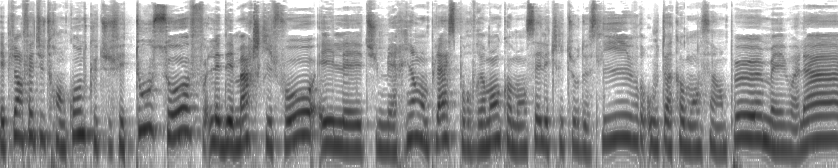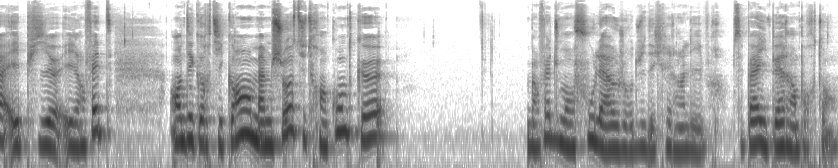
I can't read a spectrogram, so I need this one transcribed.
Et puis en fait, tu te rends compte que tu fais tout sauf les démarches qu'il faut et les, tu mets rien en place pour vraiment commencer l'écriture de ce livre, ou tu as commencé un peu, mais voilà. Et puis, euh, et en fait, en décortiquant, même chose, tu te rends compte que, ben en fait, je m'en fous là aujourd'hui d'écrire un livre. C'est pas hyper important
